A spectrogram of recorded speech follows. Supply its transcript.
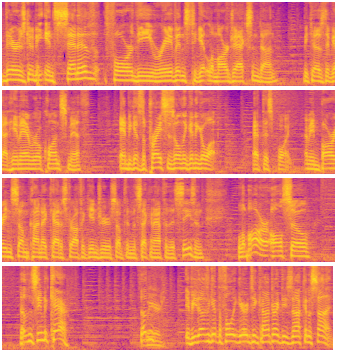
There's going to be incentive for the Ravens to get Lamar Jackson done because they've got him and Roquan Smith, and because the price is only going to go up at this point. I mean, barring some kind of catastrophic injury or something in the second half of this season, Lamar also doesn't seem to care. Doesn't, Weird. If he doesn't get the fully guaranteed contract, he's not going to sign.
